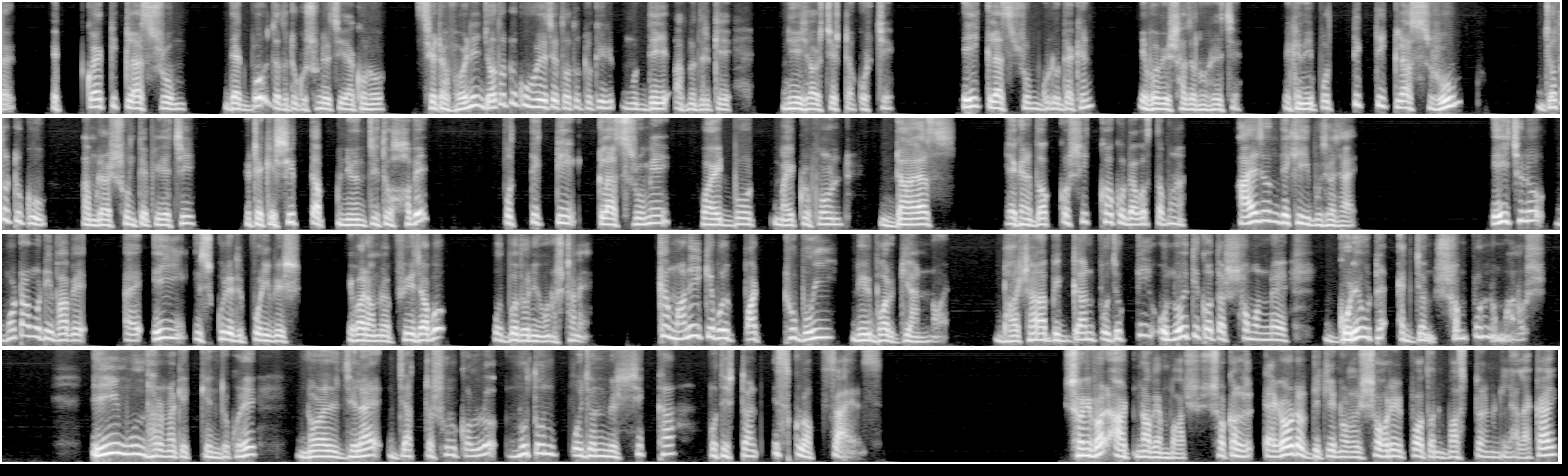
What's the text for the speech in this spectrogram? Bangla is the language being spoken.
কয়েকটি ক্লাসরুম দেখব। যতটুকু শুনেছি এখনও সেট আপ হয়নি। যতটুকু হয়েছে ততটুকুর মধ্যেই আপনাদেরকে নিয়ে যাওয়ার চেষ্টা করছে এই ক্লাসরুমগুলো দেখেন এভাবে সাজানো হয়েছে। এখানে প্রত্যেকটি ক্লাসরুম যতটুকু আমরা শুনতে পেয়েছি এটাকে শীততাপ নিয়ন্ত্রিত হবে। প্রত্যেকটি ক্লাসরুমে হোয়াইট বোর্ড, মাইক্রোফোন, ডায়াস এখানে দক্ষ শিক্ষক ও ব্যবস্থাপনা আয়োজন দেখেই বোঝা যায়। এই ছিল মোটামুটিভাবে এই স্কুলের পরিবেশ। এবার আমরা ফিরে যাব উদ্বোধনী অনুষ্ঠানে। শিক্ষা মানেই কেবল পাঠ্য বই নির্ভর জ্ঞান নয়। ভাষা, বিজ্ঞান, প্রযুক্তি ও নৈতিকতার সমন্বয়ে গড়ে ওঠা একজন সম্পূর্ণ মানুষ। এই মূল ধারণাকে কেন্দ্র করে নড়াইল জেলায় যাত্রা শুরু করল নতুন প্রজন্মের শিক্ষা প্রতিষ্ঠান স্কুল অফ সায়েন্স। শনিবার ৮ নভেম্বর সকাল ১১টার দিকে নড়াইল শহরের পতন বাস টার্মিনাল এলাকায়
